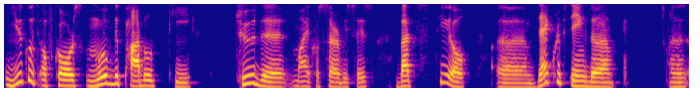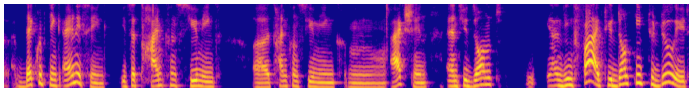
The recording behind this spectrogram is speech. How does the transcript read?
you could, of course, move the public key to the microservices, but still decrypting the uh, decrypting anything is a time-consuming uh, time-consuming um, action, and you don't. And in fact, you don't need to do it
